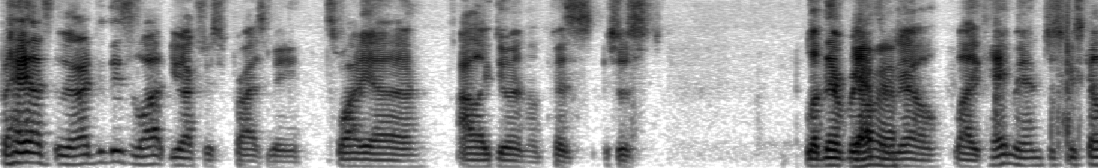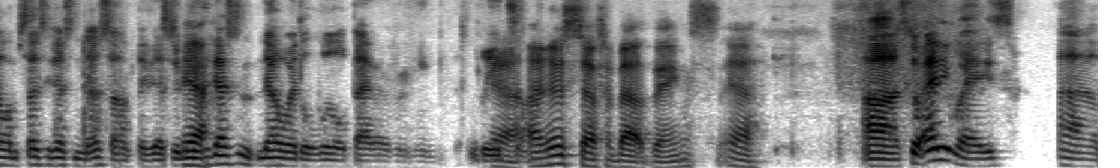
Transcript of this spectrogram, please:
But hey, that's, I do these a lot. You actually surprised me. That's why uh, I like doing them because it's just letting everybody Yeah, know, like, hey man, just because Kelham says he doesn't know something doesn't Yeah. mean he doesn't know it a little better when he leads Yeah, on. I know stuff about things. Yeah. Uh, so, anyways, uh,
